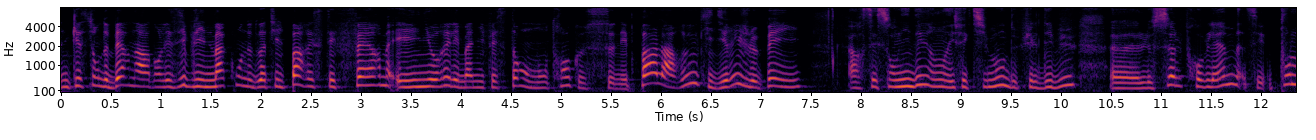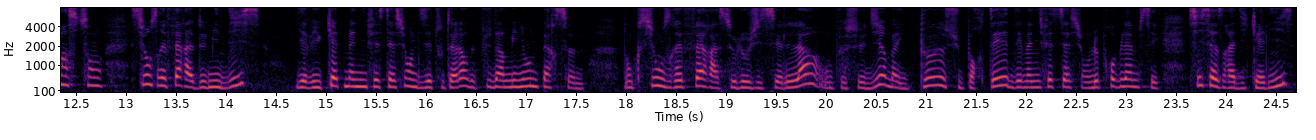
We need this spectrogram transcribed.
Une question de Bernard dans les Yvelines. Macron ne doit-il pas rester ferme et ignorer les manifestants en montrant que ce n'est pas la rue qui dirige le pays? Alors c'est son idée, hein, effectivement, depuis le début. Euh, le seul problème, c'est pour l'instant, si on se réfère à 2010, il y avait eu quatre manifestations, on le disait tout à l'heure, de plus d'un million de personnes. Donc si on se réfère à ce logiciel-là, on peut se dire bah, il peut supporter des manifestations. Le problème, c'est si ça se radicalise.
